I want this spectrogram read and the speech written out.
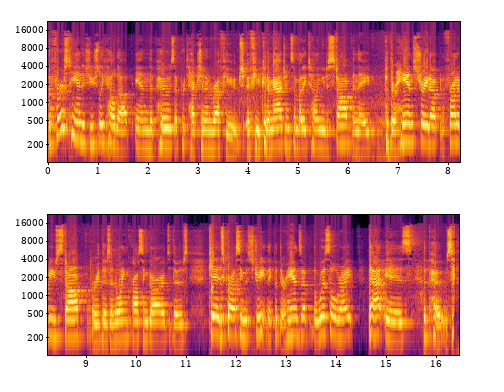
The first hand is usually held up in the pose of protection and refuge. If you can imagine somebody telling you to stop and they put their hand straight up in front of you, stop, or those annoying crossing guards, or those kids crossing the street and they put their hands up with the whistle, right? That is the pose.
